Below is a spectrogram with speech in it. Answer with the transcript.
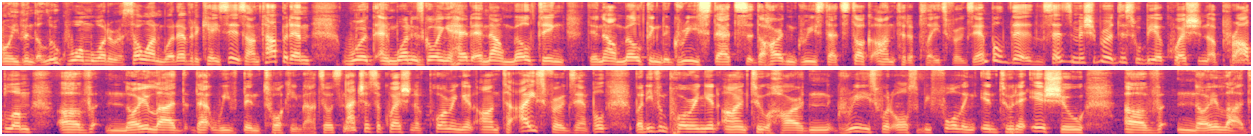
or even the lukewarm water or so on, whatever the case is, on top of them would, and one is going ahead and now melting, they're now melting the grease that's the hardened grease that's stuck onto the plates, for example. The, says Mishabur, this would be a question, a problem of noilad that we've been talking about. So it's not just a question of pouring it onto ice, for example, but even pouring it onto hardened grease would also be falling into the issue of noilad.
